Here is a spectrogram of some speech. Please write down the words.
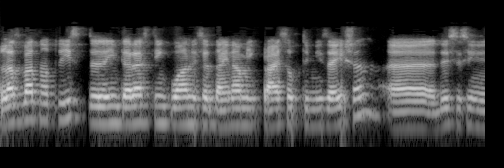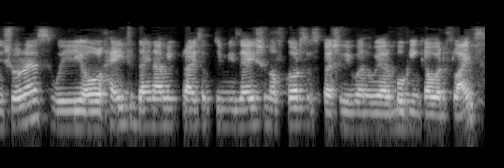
Last but not least, the interesting one is a dynamic price optimization. Uh, this is in insurance. We all hate dynamic price optimization, of course, especially when we are booking our flights.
